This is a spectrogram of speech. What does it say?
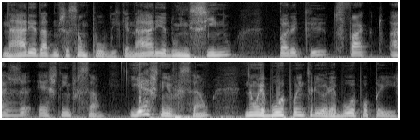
na área da administração pública, na área do ensino, para que de facto haja esta inversão. E esta inversão não é boa para o interior, é boa para o país,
